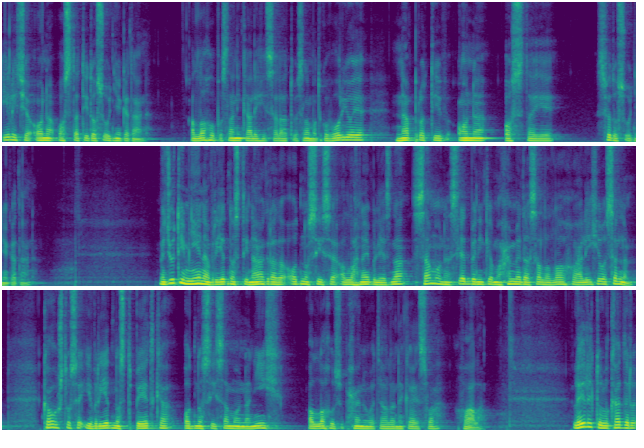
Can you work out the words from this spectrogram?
ili će ona ostati do sudnjega dana. Allahu poslanik alihi salatu wasalam odgovorio je naprotiv ona ostaje sve do sudnjega dana. Međutim, njena vrijednost i nagrada odnosi se, Allah najbolje zna, samo na sljedbenike Muhammeda sallallahu alihi wasallam. Kao što se i vrijednost petka odnosi samo na njih, Allahu subhanahu wa ta'ala neka je sva hvala. Lejletul Kadr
